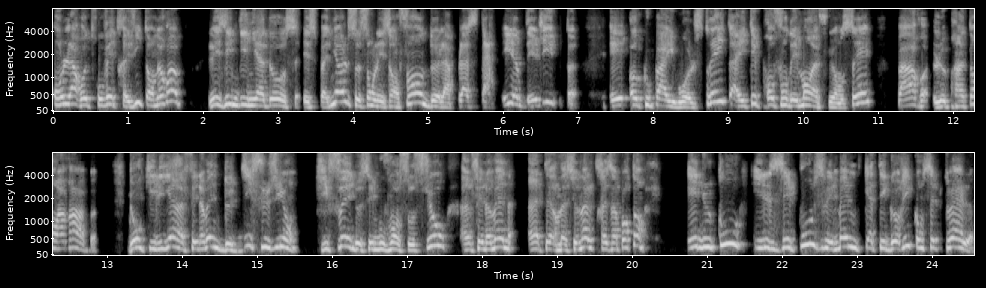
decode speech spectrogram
on l'a retrouvé très vite en Europe. Les indignados espagnols, ce sont les enfants de la place Tahrir d'Égypte et Occupy Wall Street a été profondément influencé par le printemps arabe. Donc il y a un phénomène de diffusion qui fait de ces mouvements sociaux un phénomène international très important. Et du coup, ils épousent les mêmes catégories conceptuelles.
